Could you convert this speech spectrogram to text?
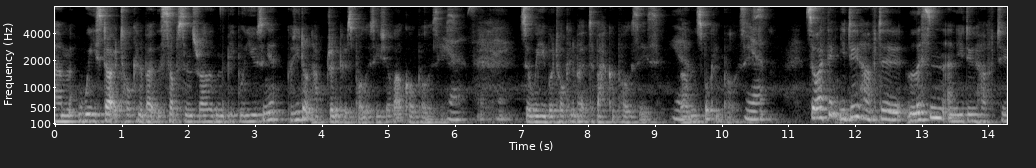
Um, we started talking about the substance rather than the people using it, because you don't have drinkers policies, you have alcohol policies. Yes. Okay. So we were talking about tobacco policies Yeah. rather than smoking policies. Yeah. So I think you do have to listen and you do have to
